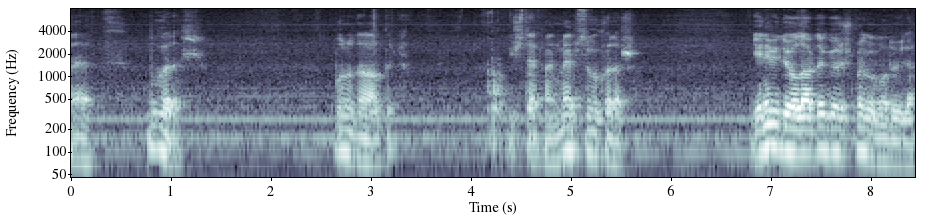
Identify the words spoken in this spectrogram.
Evet, bu kadar. Bunu da aldık. İşte efendim hepsi bu kadar. Yeni videolarda görüşmek umuduyla.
